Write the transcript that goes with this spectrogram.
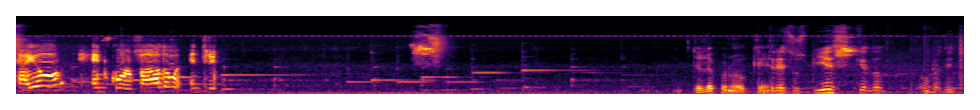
Cayó encorvado entre ¿Teléfono o qué? Entre sus pies quedó un ratito.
